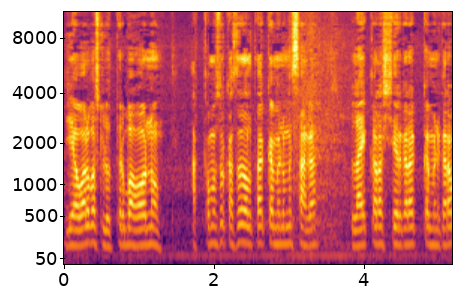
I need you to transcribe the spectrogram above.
जेवायला बसलो तर भावानो अक्का मसूर कसा झालता कमेंटमध्ये सांगा. लाईक करा शेअर करा कमेंट करा.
